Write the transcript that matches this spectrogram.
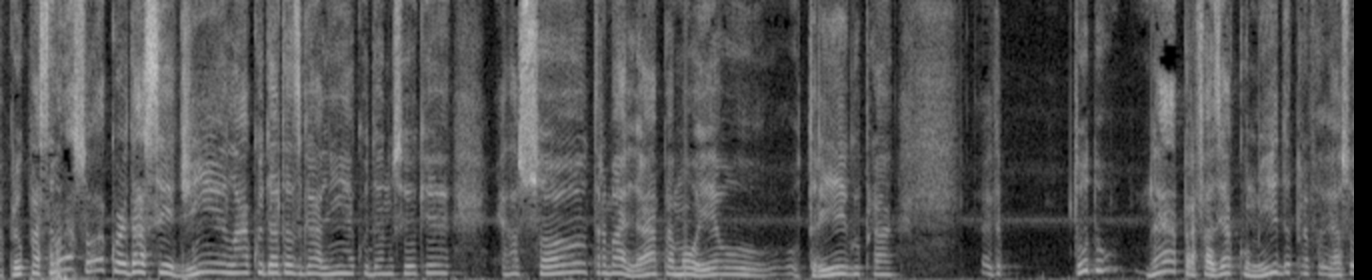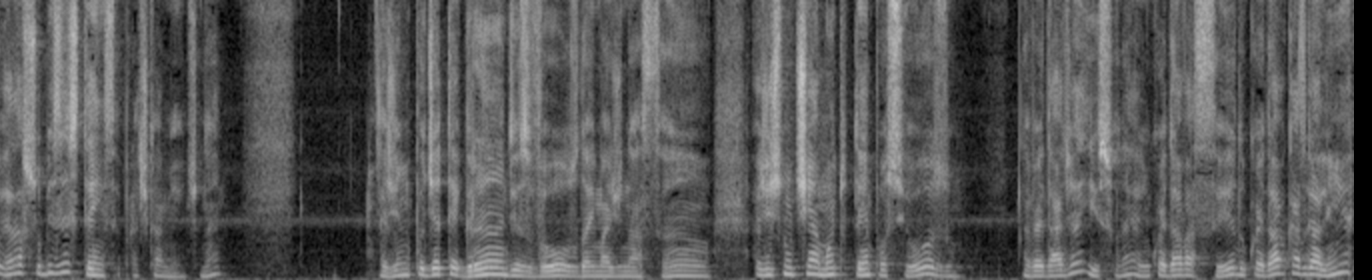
A preocupação era só acordar cedinho, ir lá cuidar das galinhas, cuidar não sei o que. Era só trabalhar para moer o, o trigo, para tudo, né? Para fazer a comida, para era subsistência praticamente, né? A gente não podia ter grandes voos da imaginação. A gente não tinha muito tempo ocioso. Na verdade é isso, né? Gente acordava cedo, acordava com as galinhas,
